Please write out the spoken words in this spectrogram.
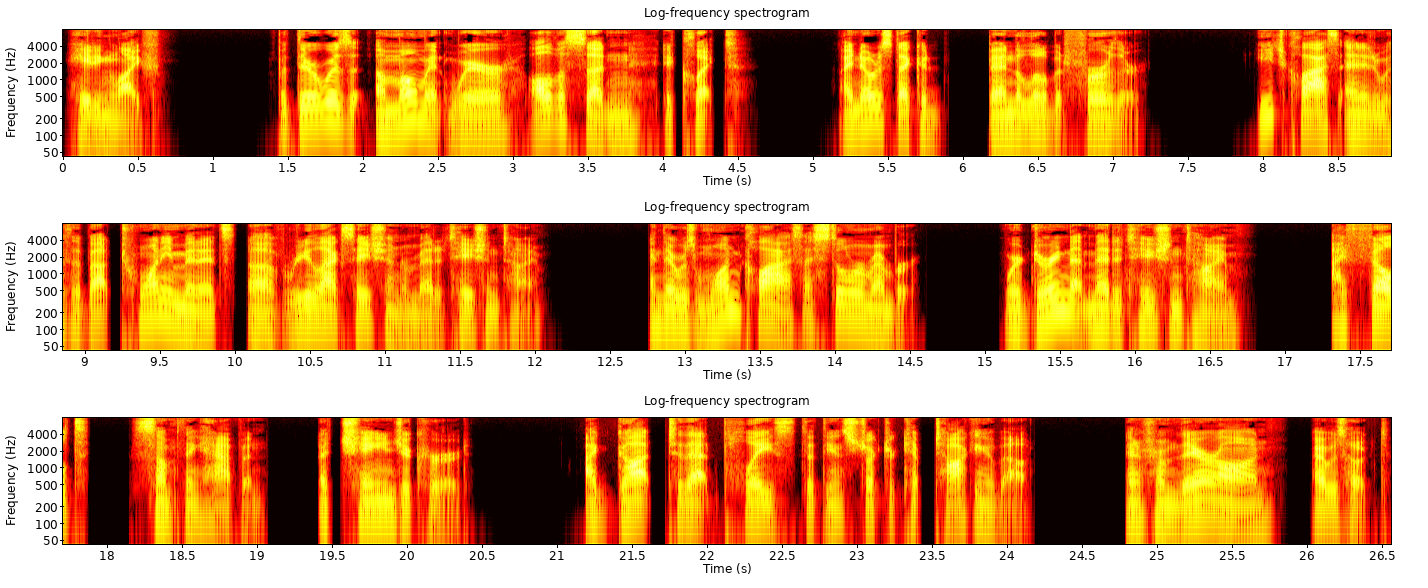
hating life. But there was a moment where all of a sudden it clicked. I noticed I could bend a little bit further. Each class ended with about 20 minutes of relaxation or meditation time. And there was one class I still remember where during that meditation time, I felt something happen. A change occurred. I got to that place that the instructor kept talking about. And from there on, I was hooked.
